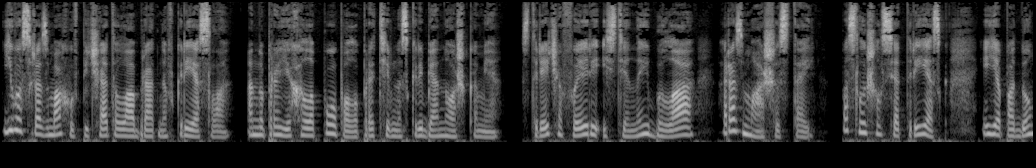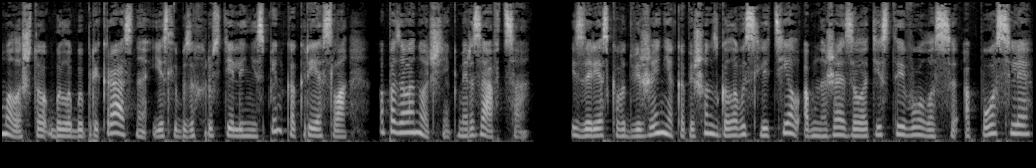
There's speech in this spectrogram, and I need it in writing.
Его с размаху впечатало обратно в кресло. Оно проехало по полу, противно скребя ножками. Встреча Фейри и стены была размашистой. Послышался треск, и я подумала, что было бы прекрасно, если бы захрустели не спинка кресла, а позвоночник мерзавца. Из-за резкого движения капюшон с головы слетел, обнажая золотистые волосы, а после...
